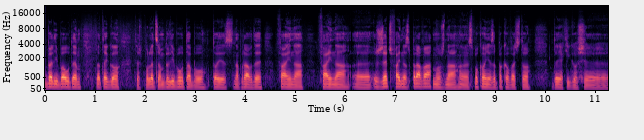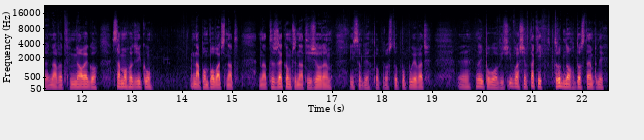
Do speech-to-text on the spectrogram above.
bellyboatem, dlatego też polecam bellyboata, bo to jest naprawdę fajna fajna e, rzecz, fajna sprawa. Można e, spokojnie zapakować to do jakiegoś e, nawet małego samochodziku, napompować nad, nad rzeką czy nad jeziorem i sobie po prostu popływać, no i połowić. I właśnie w takich trudno dostępnych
